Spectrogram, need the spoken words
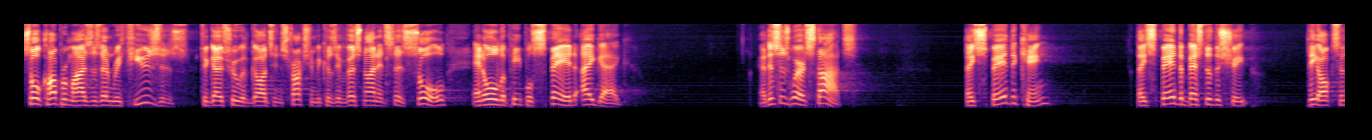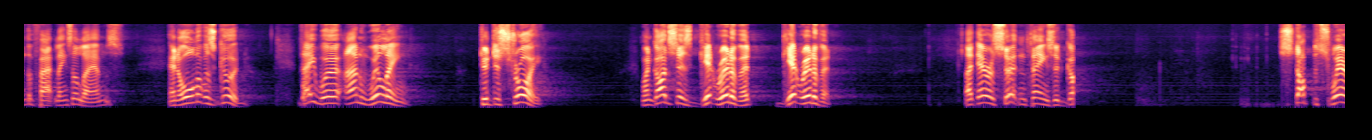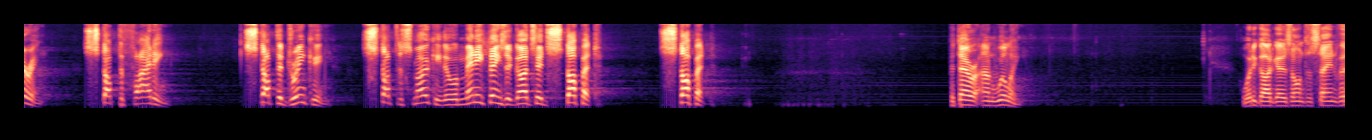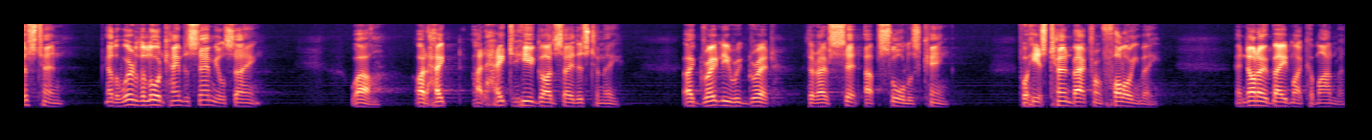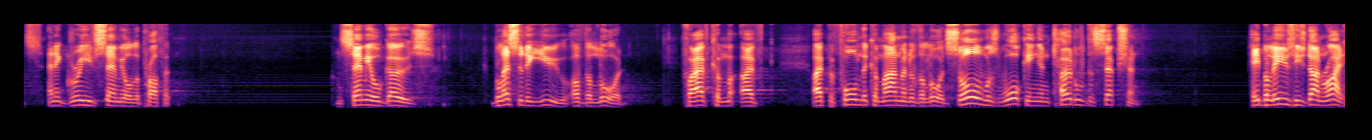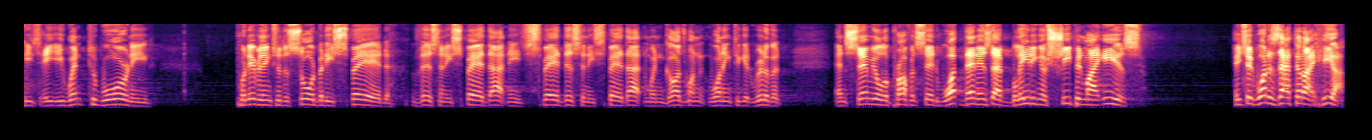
Saul compromises and refuses to go through with God's instruction because in verse 9 it says, Saul and all the people spared Agag. Now, this is where it starts. They spared the king, they spared the best of the sheep, the oxen, the fatlings, the lambs, and all that was good. They were unwilling to destroy. When God says, get rid of it, get rid of it. Like there are certain things that God. Stop the swearing, stop the fighting, Stop the drinking. Stop the smoking. There were many things that God said, stop it. Stop it. But they were unwilling. What did God goes on to say in verse 10? Now the word of the Lord came to Samuel saying, Wow, I'd hate, I'd hate to hear God say this to me. I greatly regret that I've set up Saul as king, for he has turned back from following me and not obeyed my commandments. And it grieved Samuel the prophet. And Samuel goes, Blessed are you of the Lord, for I've, com- I've, I've performed the commandment of the Lord. Saul was walking in total deception. He believes he's done right. He's, he, he went to war and he put everything to the sword, but he spared this and he spared that and he spared this and he spared that. And when God's wanting to get rid of it, and Samuel the prophet said, What then is that bleating of sheep in my ears? He said, What is that that I hear?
